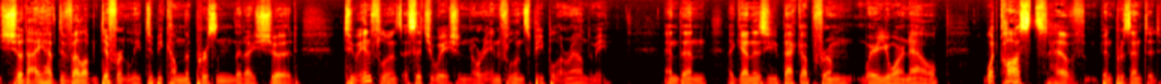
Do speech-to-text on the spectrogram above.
should I have developed differently to become the person that I should to influence a situation or influence people around me? And then again, as you back up from where you are now, what costs have been presented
